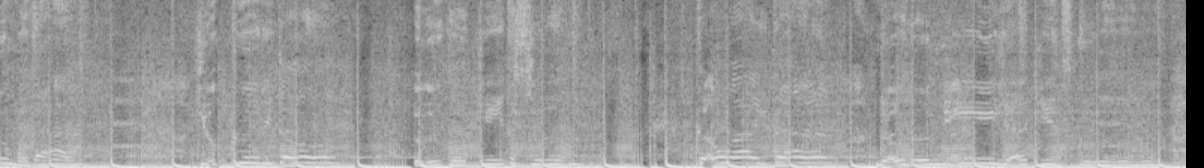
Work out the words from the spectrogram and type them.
がゆっくりと動き出す。乾いた喉に焼き付く。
